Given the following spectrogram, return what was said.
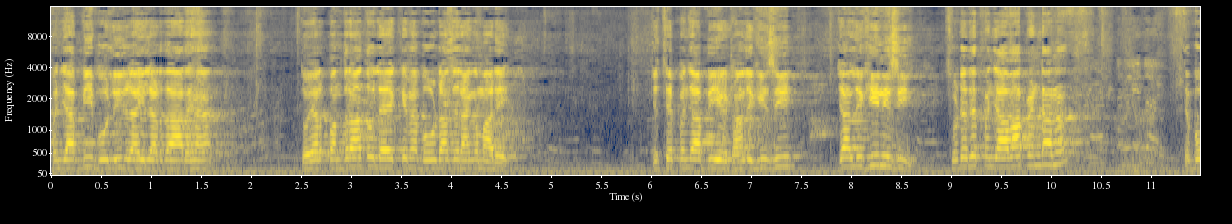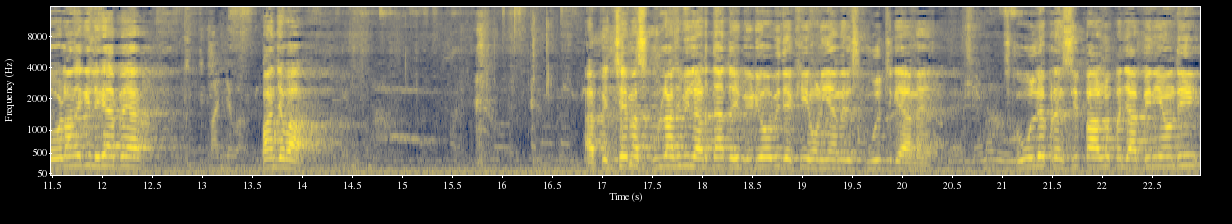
ਪੰਜਾਬੀ ਬੋਲੀ ਲੜਾਈ ਲੜਦਾ ਆ ਰਿਹਾ। 2015 ਤੋਂ ਲੈ ਕੇ ਮੈਂ ਬੋਰਡਾਂ ਤੇ ਰੰਗ ਮਾਰੇ, ਜਿੱਥੇ ਪੰਜਾਬੀ ਹੇਠਾਂ ਲਿਖੀ ਸੀ ਜਾਂ ਲਿਖੀ ਨਹੀਂ ਸੀ। ਤੁਹਾਡੇ ਤੇ ਪੰਜਾਬਾ ਪਿੰਡ ਆ ਨਾ? ਤੇ ਬੋਰਡਾਂ ਤੇ ਕੀ ਲਿਖਿਆ ਪਿਆ? ਪੰਜਵਾ। ਆ ਪਿੱਛੇ ਮੈਂ ਸਕੂਲਾਂ 'ਚ ਵੀ ਲੜਦਾ, ਤੁਸੀਂ ਵੀਡੀਓ ਵੀ ਦੇਖੀ ਹੋਣੀ ਆ, ਮੇਰੇ ਸਕੂਲ 'ਚ ਗਿਆ ਮੈਂ। ਸਕੂਲ ਦੇ ਪ੍ਰਿੰਸੀਪਲ ਨੂੰ ਪੰਜਾਬੀ ਨਹੀਂ ਆਉਂਦੀ,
